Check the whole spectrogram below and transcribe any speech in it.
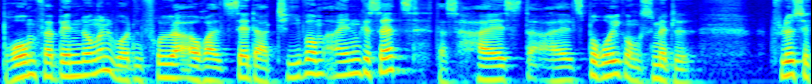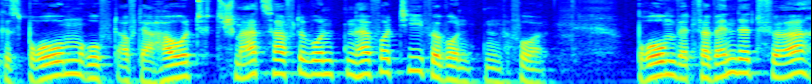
Bromverbindungen wurden früher auch als Sedativum eingesetzt, das heißt als Beruhigungsmittel. Flüssiges Brom ruft auf der Haut schmerzhafte Wunden hervor, tiefe Wunden hervor. Brom wird verwendet für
